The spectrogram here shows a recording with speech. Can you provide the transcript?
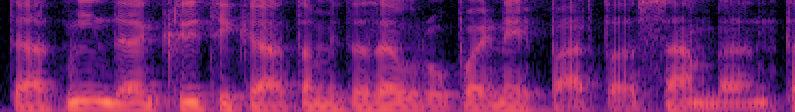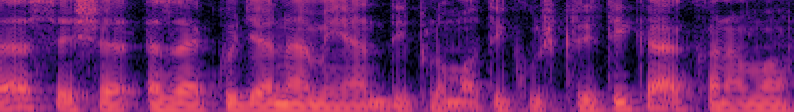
Tehát minden kritikát, amit az Európai Néppárttal szemben tesz, és ezek ugye nem ilyen diplomatikus kritikák, hanem a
